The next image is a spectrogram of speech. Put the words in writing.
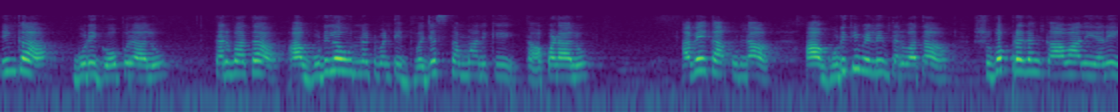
ఇంకా గుడి గోపురాలు తర్వాత ఆ గుడిలో ఉన్నటువంటి ధ్వజస్తంభానికి తాపడాలు. అవే కాకుండా ఆ గుడికి వెళ్ళిన తర్వాత శుభప్రదం కావాలి అని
